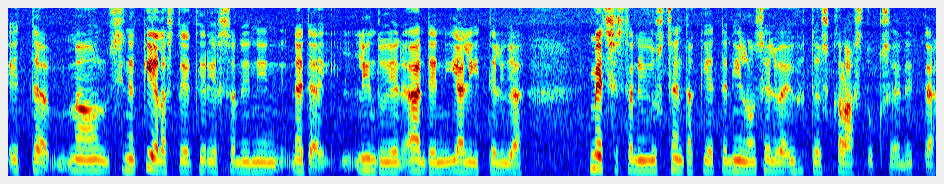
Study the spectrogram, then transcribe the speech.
Että mä oon siinä kielastajakirjassani niin näitä lintujen äänten jäljittelyä metsästänyt just sen takia, että niillä on selvä yhteys kalastukseen, että,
